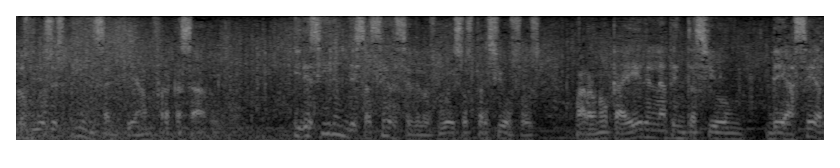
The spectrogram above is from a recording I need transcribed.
los dioses piensan que han fracasado y deciden deshacerse de los huesos preciosos para no caer en la tentación de hacer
